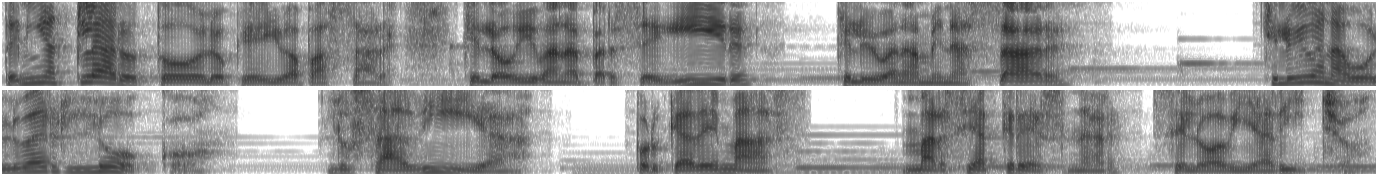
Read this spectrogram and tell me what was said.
tenía claro todo lo que iba a pasar, que lo iban a perseguir, que lo iban a amenazar, que lo iban a volver loco. Lo sabía, porque además Marcia Kressner se lo había dicho.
